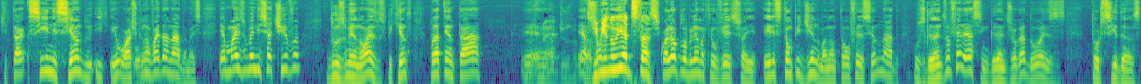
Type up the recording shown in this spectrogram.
que está se iniciando e eu acho que Boa. não vai dar nada, mas é mais uma iniciativa dos menores, dos pequenos, para tentar é, médios, no é, caso. só Diminuir a distância. Qual é o problema que eu vejo isso aí? Eles estão pedindo, mas não estão oferecendo nada. Os grandes oferecem, grandes jogadores, torcidas,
